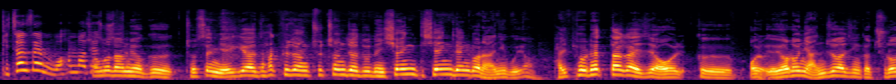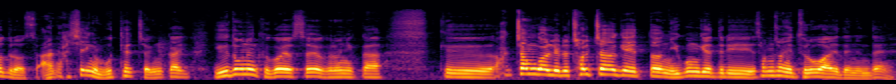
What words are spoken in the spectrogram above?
기찬 쌤뭐 한마디 해주시죠. 선호라며 그 조쌤 얘기하던 학교장 추천 제도는 시행, 시행된 건 아니고요. 발표를 했다가 이제 어, 그 어, 여론이 안 좋아지니까 줄어들었어. 안, 시행을 못했죠. 그러니까 의도는 그거였어요. 그러니까 그 학점 관리를 철저하게 했던 이공계들이 삼성에 들어와야 되는데.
